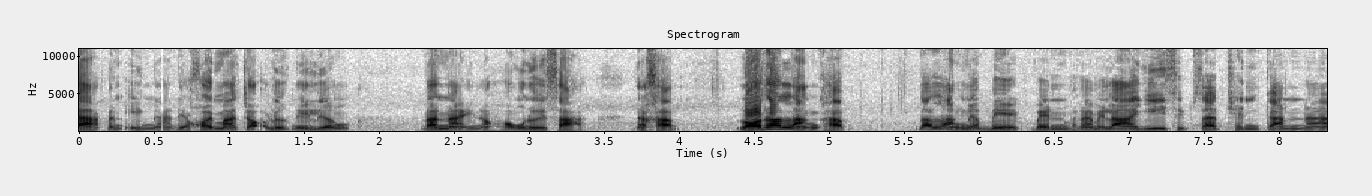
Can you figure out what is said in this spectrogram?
ยากนั่นเองนะเดี๋ยวค่อยมาเจาะลึกในเรื่องด้านในเนาะห้องโดยสารนะครับล้อด้านหลังครับ ด้านหลังเนี่ยเบรกเป็นพานาเมล่า 20Z เช่นกันนะ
